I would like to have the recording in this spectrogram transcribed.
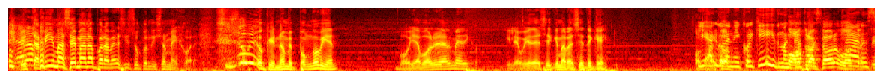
Esta misma semana para ver si su condición mejora. Si yo veo que no me pongo bien, voy a volver al médico y le voy a decir que me recete qué. Y algo de. Nicole Kidman. ¿Otro capaz. actor o Claro, sí,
